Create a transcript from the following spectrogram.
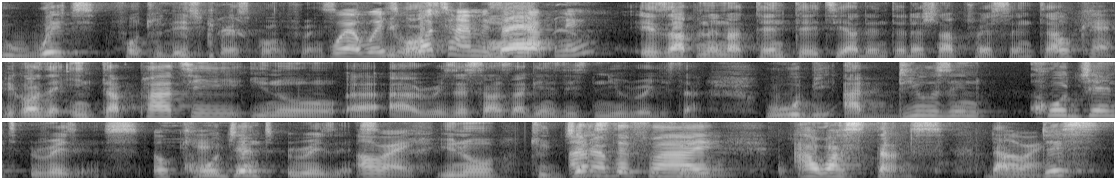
to wait for today's press conference. Well, wait, what time is it happening? It's happening at 10:30 at the International Press Center. Okay. Because the inter-party, you know, uh, uh, resistance against this new register will be adducing cogent reasons. Okay. Cogent reasons. All right. You know, to justify our stance that right. this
